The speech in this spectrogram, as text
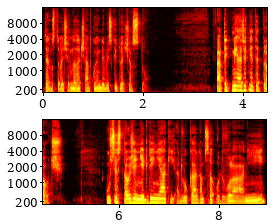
ten odstaveček na začátku někde vyskytuje často. A teď mi řekněte proč. Už se stalo, že někdy nějaký advokát napsal odvolání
